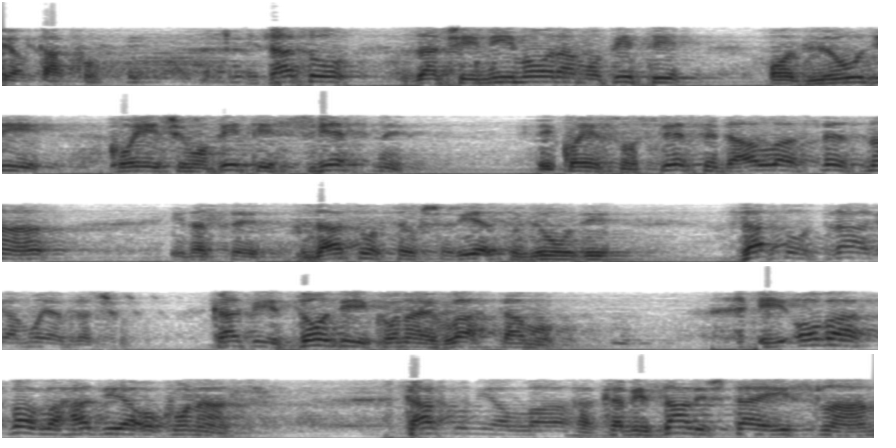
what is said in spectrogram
jel tako? I zato, znači, mi moramo biti od ljudi koji ćemo biti svjesni i koji smo svjesni da Allah sve zna i da se zato se u šarijetu ljudi zato draga moja braćo kad bi Dodik onaj vlah tamo i ova sva vlahadija oko nas tako mi Allaha kad bi znali šta je Islam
